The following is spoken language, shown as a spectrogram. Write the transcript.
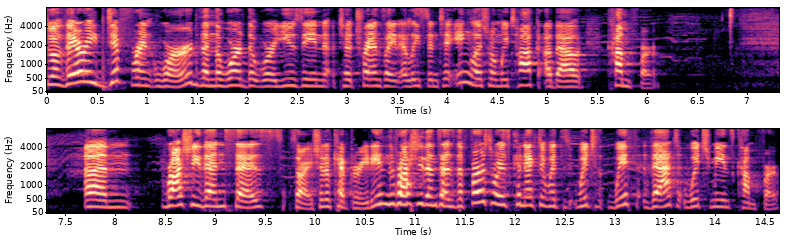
So, a very different word than the word that we're using to translate, at least into English, when we talk about comfort. Um, Rashi then says, sorry, I should have kept reading. Rashi then says, the first word is connected with, which, with that which means comfort.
